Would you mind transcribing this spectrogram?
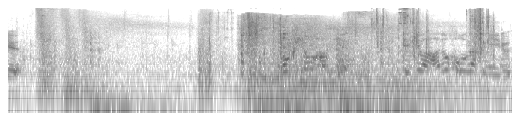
をスキャン中目標発見敵はあの方角にいる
